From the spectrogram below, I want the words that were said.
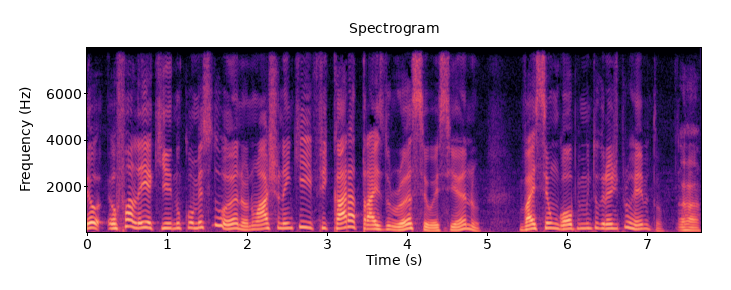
Eu, eu falei aqui no começo do ano, eu não acho nem que ficar atrás do Russell esse ano vai ser um golpe muito grande pro Hamilton. Aham.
